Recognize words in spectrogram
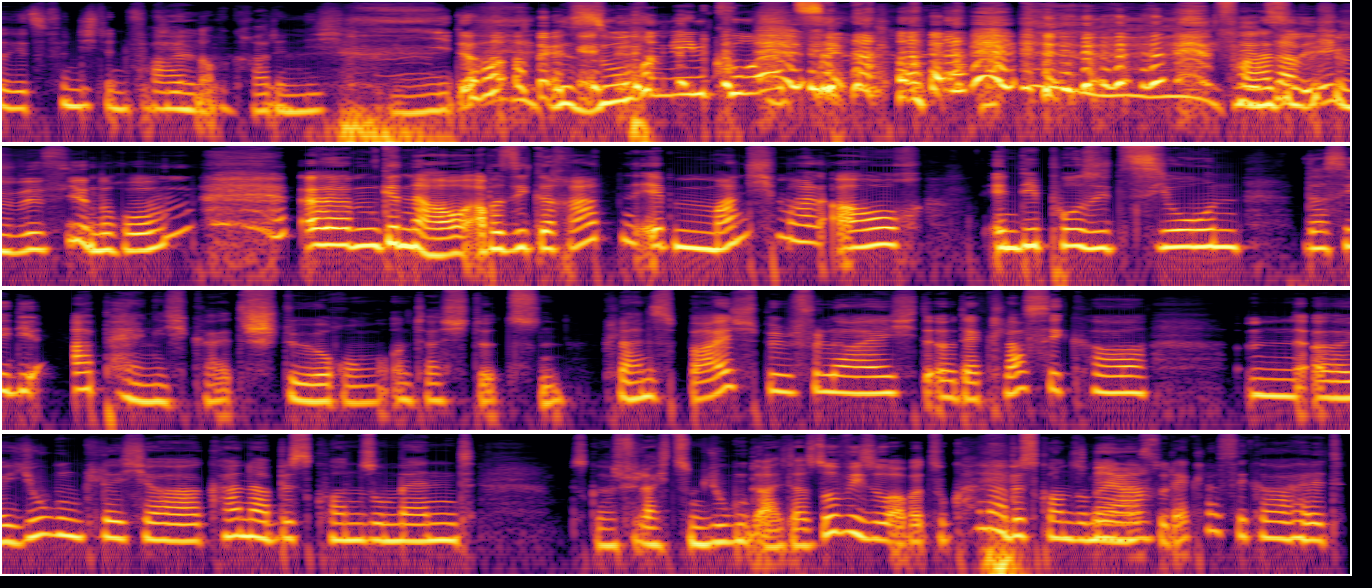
Jetzt finde ich den Faden auch gerade nicht wieder. Wir suchen ihn kurz. Fasel ich ein bisschen rum. Ähm, genau, aber sie geraten eben manchmal auch in die Position, dass sie die Abhängigkeitsstörung unterstützen. Kleines Beispiel vielleicht, äh, der Klassiker, ein äh, jugendlicher Cannabiskonsument, das gehört vielleicht zum Jugendalter sowieso, aber zu Cannabiskonsument ja. ist so der Klassiker halt,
